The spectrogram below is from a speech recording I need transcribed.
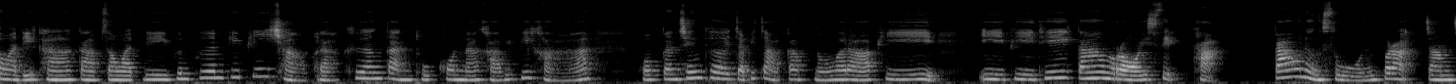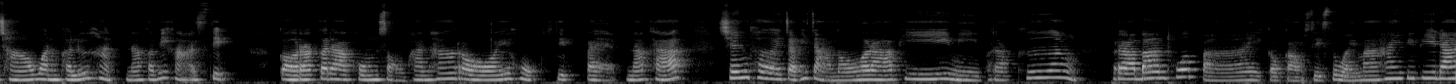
สวัสดีค่ะกาบสวัสดีเพื่อนๆ พี่ๆชาวพระเครื่องกันทุกคนนะคะ พี่ๆขาพบกันเช่นเคยจากพี่จ๋ากับน้องราพี EP ที่ 910 ค่ะ 910 ประจำเช้าวันพฤหัสนะคะพี่ขา 10 กรกฎาคม 2568 นะคะ เช่นเคยจากพี่จ๋าน้องราพีมีพระเครื่อง พระบ้านทั่วไป เก่าๆสวยๆมาให้พี่ๆได้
